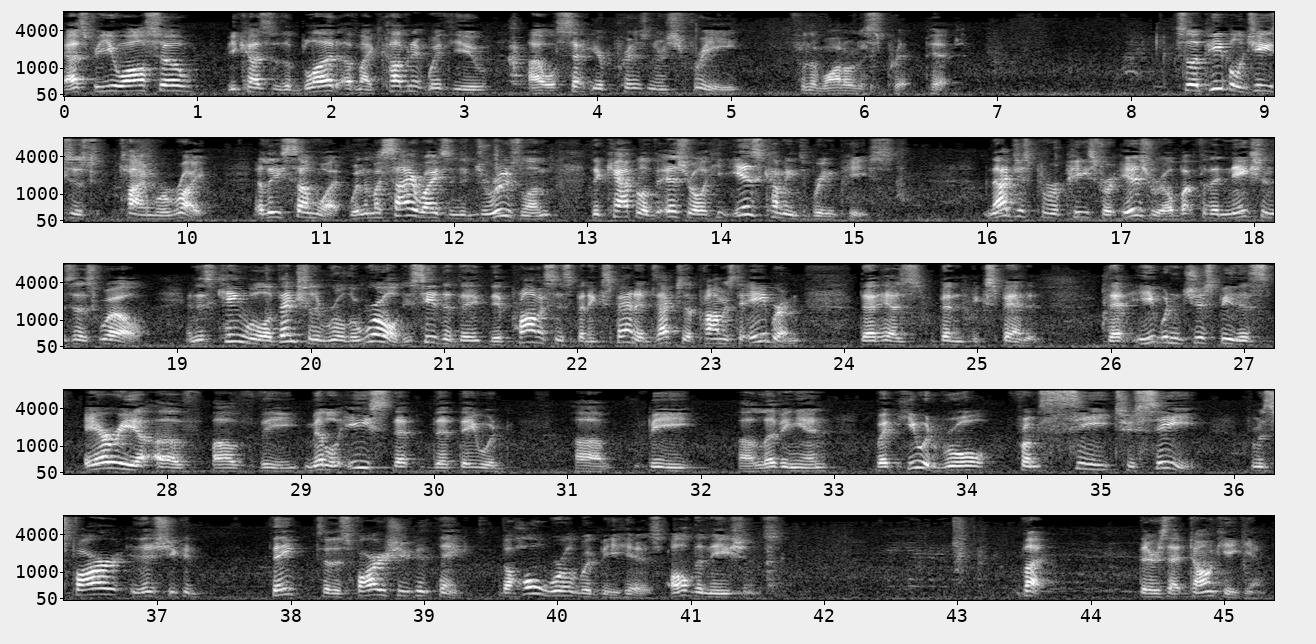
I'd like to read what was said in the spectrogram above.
As for you also, because of the blood of my covenant with you, I will set your prisoners free from the waterless pit. So the people of Jesus' time were right, at least somewhat. When the Messiah rides into Jerusalem, the capital of Israel, he is coming to bring peace not just for peace for Israel, but for the nations as well. And this king will eventually rule the world. You see that the, the promise has been expanded. It's actually the promise to Abram that has been expanded. That he wouldn't just be this area of, of the Middle East that, that they would uh, be uh, living in, but he would rule from sea to sea, from as far as you could think to as far as you could think. The whole world would be his, all the nations. But there's that donkey again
